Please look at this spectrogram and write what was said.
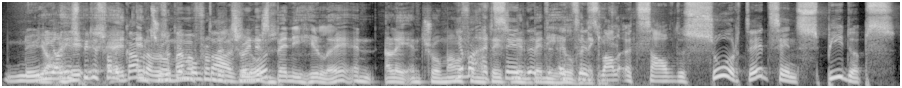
Nee, niet alleen speed-ups van de camera, dat is ook een Trauma from the montage, Train is hoor. Benny Hill, hè. En, allee, in Trauma Ja, from maar the het, Train is meer Benny Hill, het is ik. wel hetzelfde soort. Hè. Het zijn speed-ups.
